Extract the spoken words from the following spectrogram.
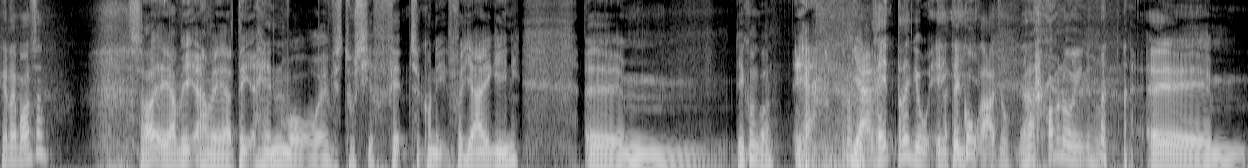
Henrik Monson? Så er jeg ved at være derhen, hvor øh, hvis du siger 5 til Cornelius, for jeg er ikke enig. Øhm, Det er kun godt. ja, jeg rendrer jo Ja, det er god radio. Ja. Kom med noget enighed. Øhm,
